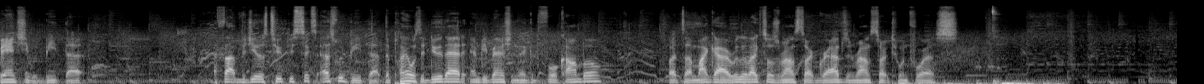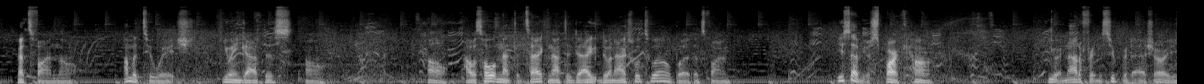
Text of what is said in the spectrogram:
Banshee would beat that. I thought Vegeta's 236S would beat that. The plan was to do that, empty Banshee, and then get the full combo. But uh, my guy really likes those round start grabs and round start 2 and 4S. That's fine though. I'm a 2H. You ain't got this. Oh. Oh, I was holding that to tech, not to do an actual 2L, but that's fine. You just have your spark, huh? You are not afraid of super dash, are you?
